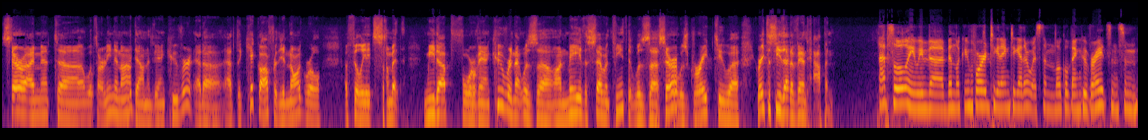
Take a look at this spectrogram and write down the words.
Sarah, I met uh, with Arlene and I down in Vancouver at a at the kickoff for the inaugural Affiliate Summit meetup for Vancouver, and that was uh, on May the seventeenth. It was uh, Sarah. It was great to uh, great to see that event happen. Absolutely. We've uh, been looking forward to getting together with some local Vancouverites and some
